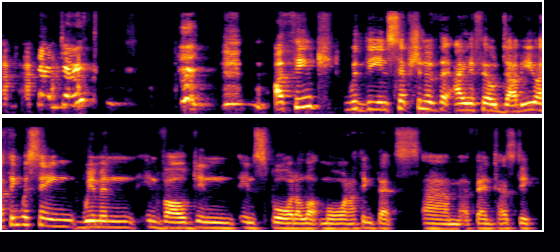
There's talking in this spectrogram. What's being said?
That joke? I think with the inception of the AFLW, I think we're seeing women involved in in sport a lot more, and I think that's um, a fantastic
